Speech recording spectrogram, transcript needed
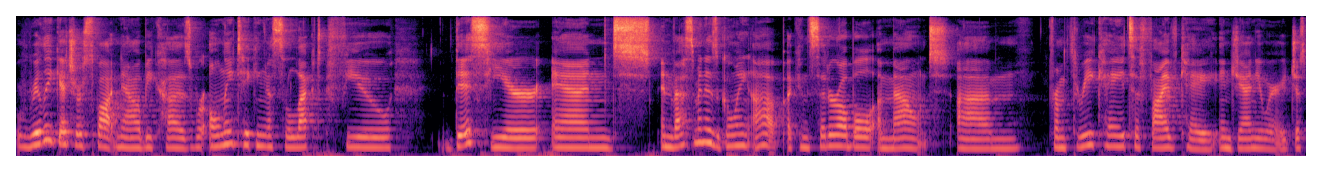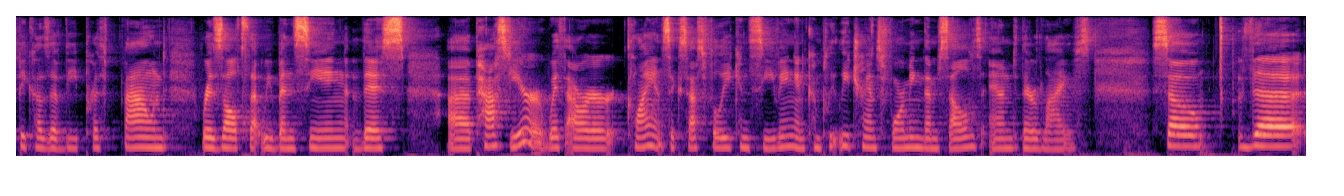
really get your spot now because we're only taking a select few this year and investment is going up a considerable amount um, from 3k to 5k in january just because of the profound results that we've been seeing this uh, past year with our clients successfully conceiving and completely transforming themselves and their lives. So the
